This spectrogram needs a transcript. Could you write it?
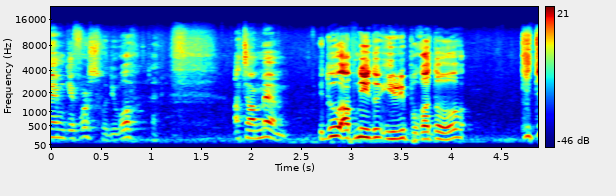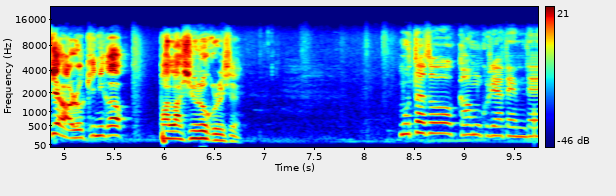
মেমকে ফাৰ্ষ্ট সুধিব। আচ্ছা মেম এইটো আপুনি এইটো ইৰি পোকাটো কেতিয়া আৰু কেনেকুৱা পালা চিৰ কৰিছে? মোটাতো কাম কৰা টাইমতে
